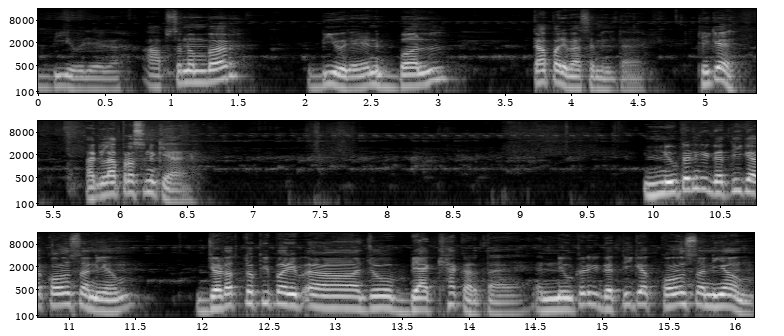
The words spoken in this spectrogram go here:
बी हो जाएगा। ऑप्शन नंबर बी हो जाएगा। यानी बल का परिभाषा मिलता है। ठीक है? अगला प्रश्न क्या है? न्यूटन की गति का कौन सा नियम जड़त्व की परि जो व्याख्या करता है, न्यूटन की गति का कौन सा नियम?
